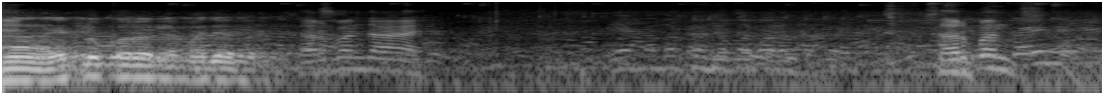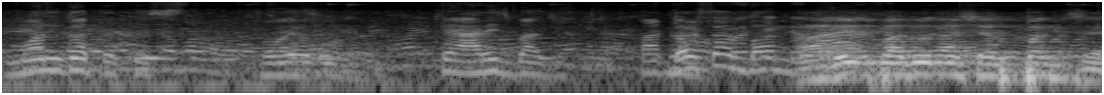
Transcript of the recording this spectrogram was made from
હા એટલું કરો એટલે મજા સરપંચ આવે સરપંચ. મનગત હતી. કે હારીજ બાજુ. દર્શન બંધ. હારીજ બાજુના સરપંચ છે.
